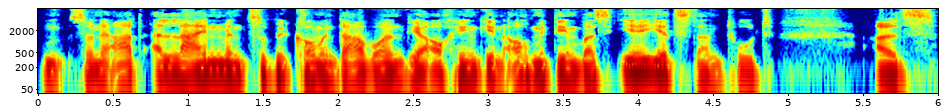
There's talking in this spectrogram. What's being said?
um so eine Art Alignment zu bekommen? Da wollen wir auch hingehen, auch mit dem, was ihr jetzt dann tut als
